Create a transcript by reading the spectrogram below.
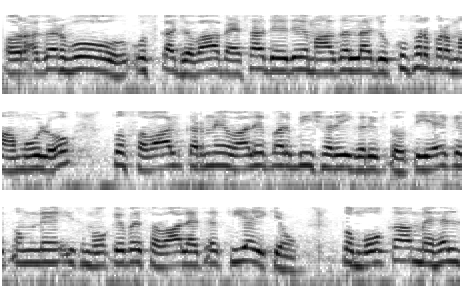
اور اگر وہ اس کا جواب ایسا دے دے معذ اللہ جو کفر پر معمول ہو تو سوال کرنے والے پر بھی شرعی گرفت ہوتی ہے کہ تم نے اس موقع پہ سوال ایسا کیا ہی کیوں؟ تو موقع محل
